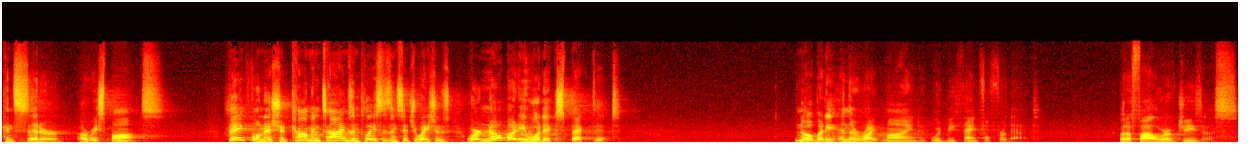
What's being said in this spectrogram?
consider a response. Thankfulness should come in times and places and situations where nobody would expect it. Nobody in their right mind would be thankful for that. But a follower of Jesus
